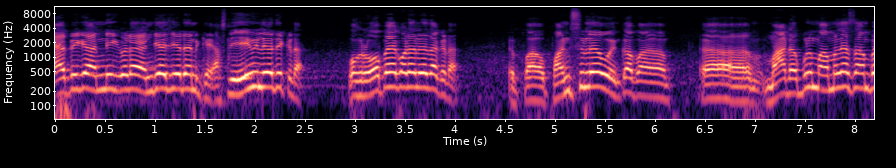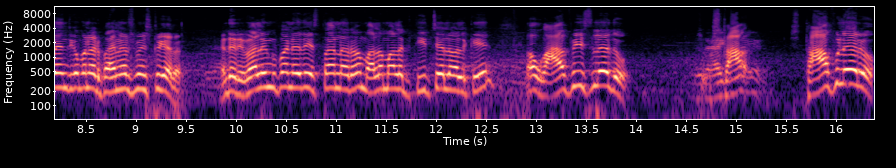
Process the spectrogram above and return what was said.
హ్యాపీగా అన్నీ కూడా ఎంజాయ్ చేయడానికి. అసలు ఏమీ లేదు ఇక్కడ. ఒక రూపాయి కూడా లేదు అక్కడ. ఫండ్స్ లేవు. ఇంకా మా డబ్బులు మమ్మల్నే సంపాదించుకోమన్నాడు ఫైనాన్స్ మినిస్టర్ గారు. అంటే రివాల్వింగ్ ఫండ్ ఏదో ఇస్తా అన్నారు మళ్ళీ మళ్ళీ తీర్చే వాళ్ళకి. ఒక ఆఫీస్ లేదు. స్టాఫ్ స్టాఫ్ లేరు.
